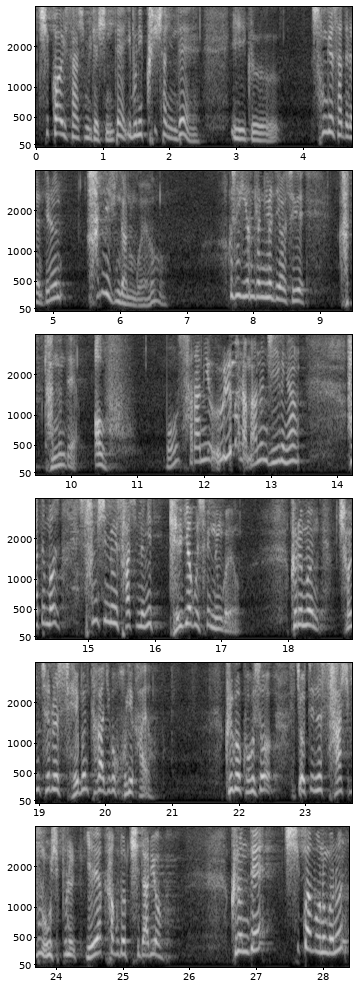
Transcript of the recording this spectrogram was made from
치과 의사 하신 분 계신데 이분이 크리스찬인데 이그 성교사들한테는 할인해 준다는 거예요. 그래서 연결되어서 갔는데, 어우, 뭐 사람이 얼마나 많은지 그냥 하여튼 뭐 30명, 40명이 대기하고 서 있는 거예요. 그러면 전철을 세 번 타가지고 거기 가요. 그리고 거기서 어쨌든 40분, 50분을 예약하고도 기다려. 그런데 치과 보는 거는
